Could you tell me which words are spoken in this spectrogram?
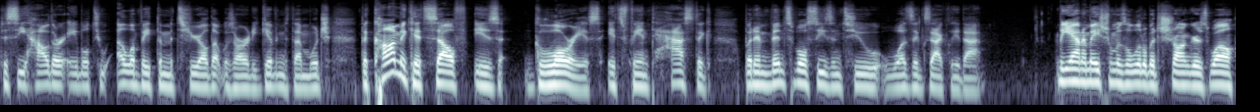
to see how they're able to elevate the material that was already given to them, which the comic itself is glorious. It's fantastic, but Invincible Season 2 was exactly that. The animation was a little bit stronger as well.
